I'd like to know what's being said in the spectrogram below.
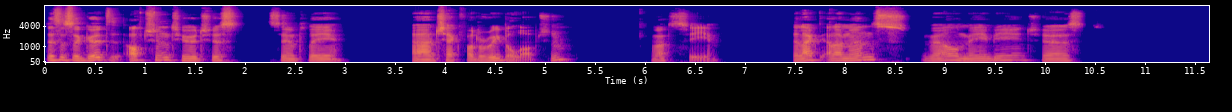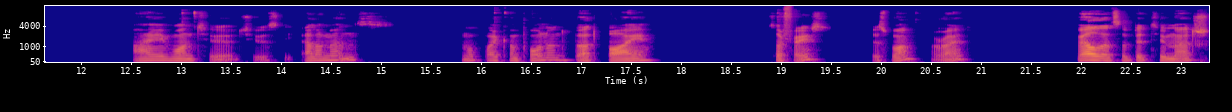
this is a good option to just simply uh, check for the rebuild option. Let's see. Select elements. Well, maybe just I want to choose the elements, not by component, but by surface. This one, all right. Well, that's a bit too much.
